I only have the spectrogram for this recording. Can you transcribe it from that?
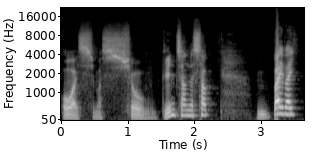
お会いしましょう。銀ちゃんでした。バイバイ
